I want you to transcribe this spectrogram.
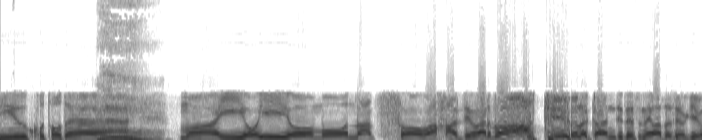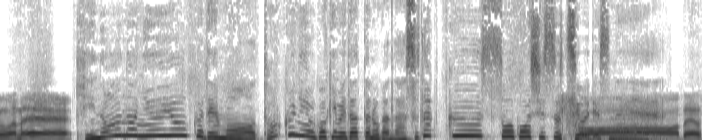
っていうことで、えー、まあ、いよいよもう夏は始まるぞっていうような感じですね、私の気分はね。昨日のニューヨークでも、特に動き目だったのが、ナスダック総合指数強いですね。そうで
